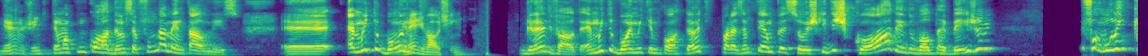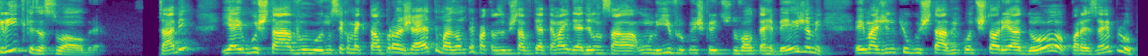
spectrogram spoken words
Né? A gente tem uma concordância fundamental nisso. É, é muito bom. Grande Valtinho. Grande Walter. É muito bom e muito importante. Por exemplo, tem pessoas que discordem do Walter Benjamin e formulem críticas à sua obra sabe? E aí o Gustavo, não sei como é que tá o projeto, mas há um tempo atrás o Gustavo tem até uma ideia de lançar um livro com escritos do Walter Benjamin. Eu imagino que o Gustavo, enquanto historiador, por exemplo,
